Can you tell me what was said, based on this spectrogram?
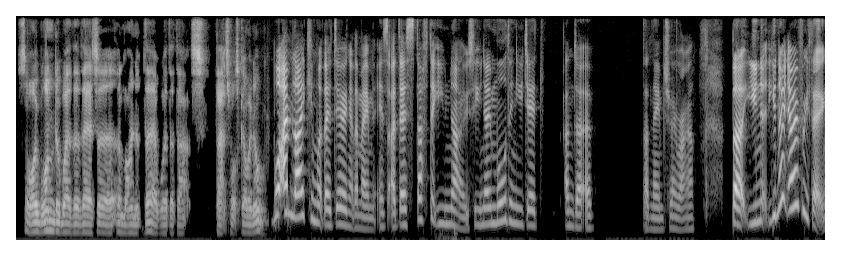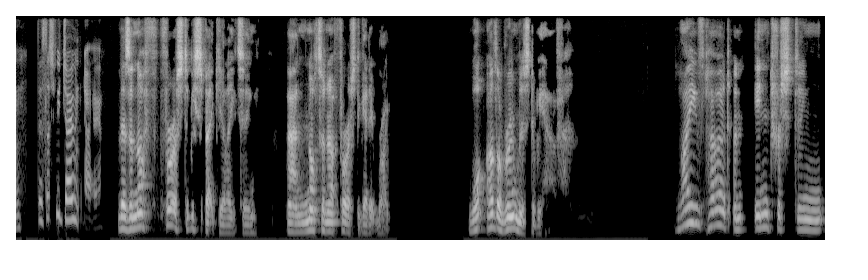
So I wonder whether there's a, a line up there, whether that's that's what's going on. What I'm liking what they're doing at the moment is uh, there's stuff that you know, so you know more than you did under a unnamed showrunner, but you know you don't know everything. There's stuff we don't know. There's enough for us to be speculating, and not enough for us to get it right. What other rumours do we have? I've heard an interesting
